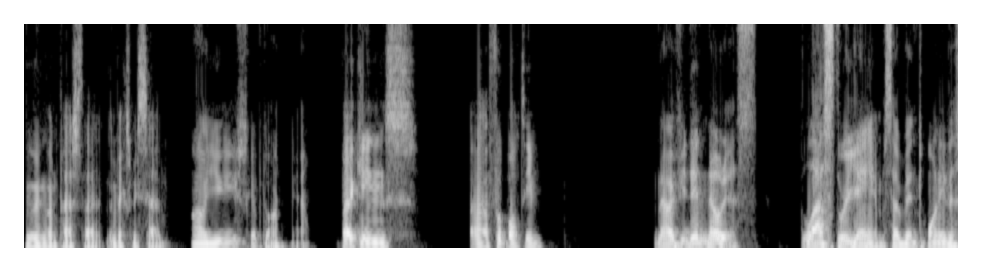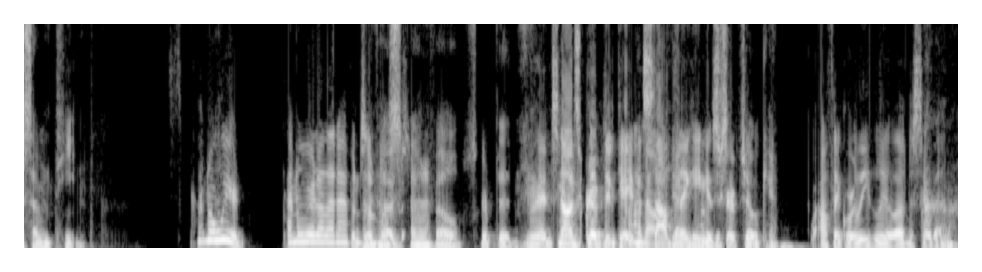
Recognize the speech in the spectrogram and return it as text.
moving on past that, it makes me sad. Oh, you you skipped one. Yeah. Vikings uh, football team. Now, if you didn't notice, the last three games have been twenty to seventeen. It's Kind of weird. Kind of weird how that happens sometimes. NFL, NFL scripted. It's not scripted, Caden. Stop okay. thinking I'm it's just scripted. Joking. I think we're legally allowed to say that.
